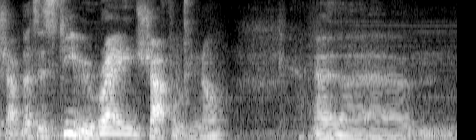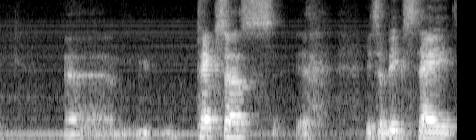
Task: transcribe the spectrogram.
Shuffle. That's a Stevie Ray shuffle, you know. Um, um, Texas, it's a big state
